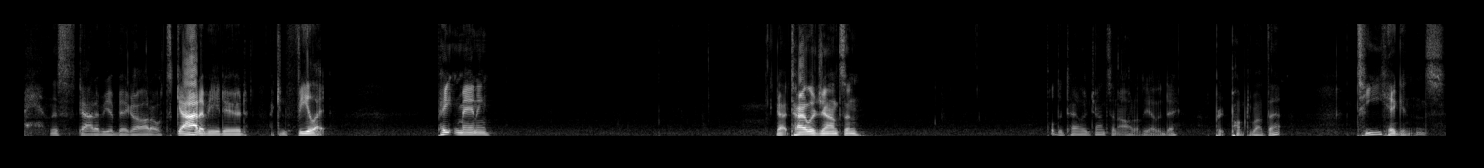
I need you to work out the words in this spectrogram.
Man, this has got to be a big auto. It's got to be, dude. I can feel it. Peyton Manning. Got Tyler Johnson. Pulled the Tyler Johnson auto the other day. Pretty pumped about that. T. Higgins.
